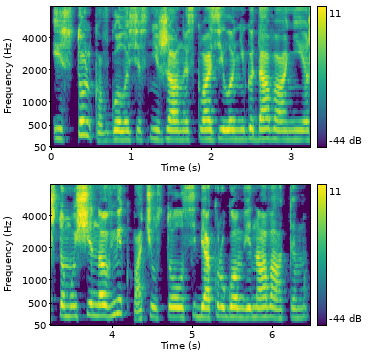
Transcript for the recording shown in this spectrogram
И столько в голосе Снежаны сквозило негодование, что мужчина вмиг почувствовал себя кругом виноватым.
